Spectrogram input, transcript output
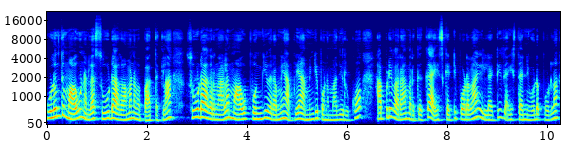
உளுந்து மாவு நல்லா சூடாகாமல் நம்ம பார்த்துக்கலாம். சூடாகிறனால மாவு பொங்கி வராமல் அப்படியே அமுங்கி போன மாதிரி இருக்கும். அப்படி வராமல் இருக்கிறதுக்கு ஐஸ் கட்டி போடலாம். இல்லாட்டி ஐஸ் தண்ணியோட போடலாம்.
